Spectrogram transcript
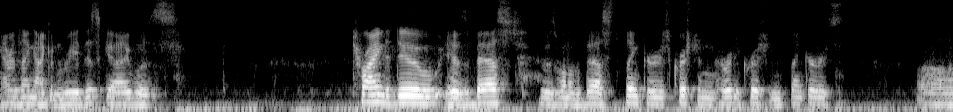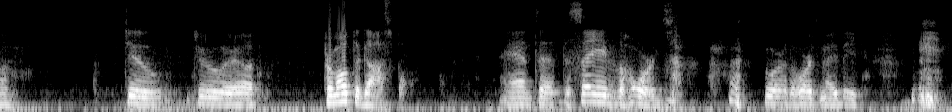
Everything I can read, this guy was trying to do his best. He was one of the best thinkers, Christian, early Christian thinkers, uh, to to uh, promote the gospel and to, to save the hordes, whoever the hordes may be.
